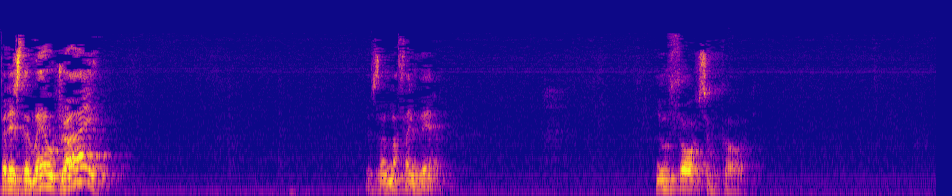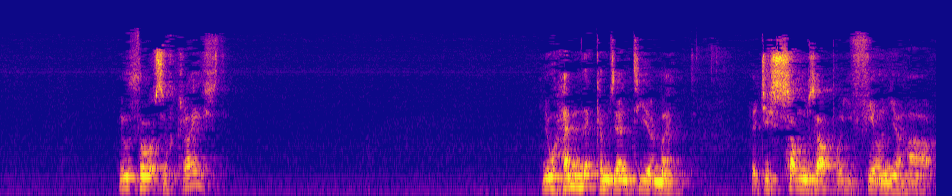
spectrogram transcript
But is the well dry? Is there nothing there? No thoughts of God. No thoughts of Christ. No hymn that comes into your mind that just sums up what you feel in your heart.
